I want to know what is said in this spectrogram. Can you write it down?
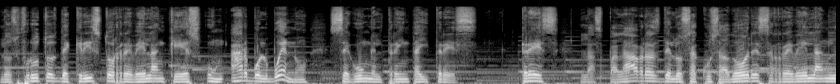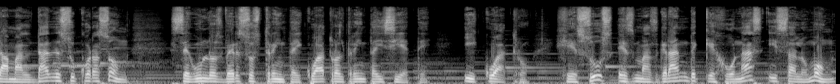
Los frutos de Cristo revelan que es un árbol bueno, según el 33. 3. Las palabras de los acusadores revelan la maldad de su corazón, según los versos 34 al 37. Y 4. Jesús es más grande que Jonás y Salomón,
